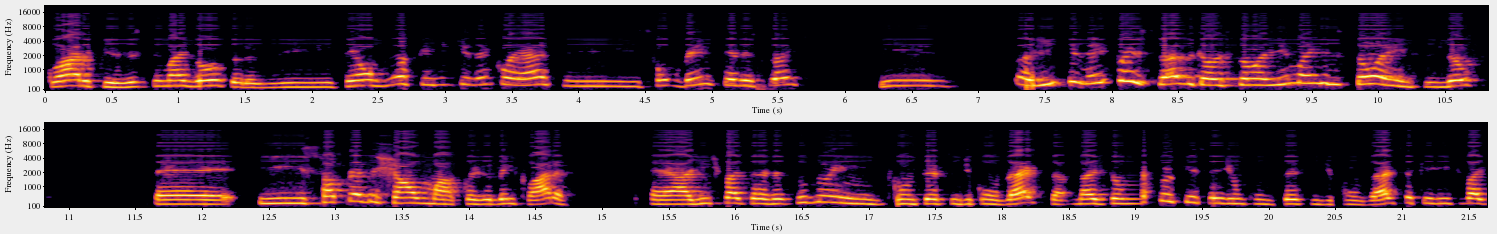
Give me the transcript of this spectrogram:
Claro que existem mais outras e tem algumas que a gente nem conhece e são bem interessantes e a gente nem percebe que elas estão aí, mas estão aí, entendeu? É, e só para deixar uma coisa bem clara, é, a gente vai trazer tudo em contexto de conversa, mas não é porque seja um contexto de conversa que a gente vai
